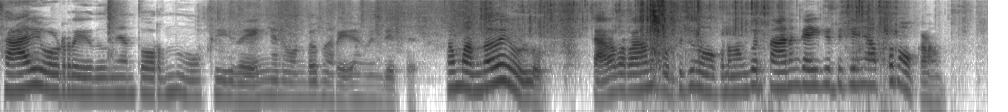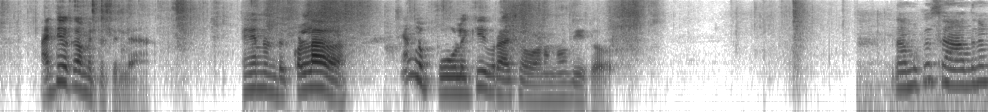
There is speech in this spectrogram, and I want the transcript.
സാരി ഓർഡർ ചെയ്തത് ഞാൻ തുറന്ന് നോക്കിയത് എങ്ങനെ ഉണ്ടെന്ന് അറിയാൻ വേണ്ടിയിട്ട്. അപ്പം വന്നതേ ഉള്ളൂ. ചാറ പറയാന്ന് പൊട്ടിച്ച് നോക്കണം. നമുക്കൊരു സാധനം കൈ കിട്ടിക്കഴിഞ്ഞാൽ അപ്പം നോക്കണം. അടി വെക്കാൻ പറ്റത്തില്ല. എങ്ങനെയുണ്ട് കൊള്ളാവാ? ഞങ്ങൾ പൊളിക്ക് ഇപ്രാവശ്യം പ്രാവശ്യം ഓണം നോക്കിക്കോ. നമുക്ക് സാധനം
